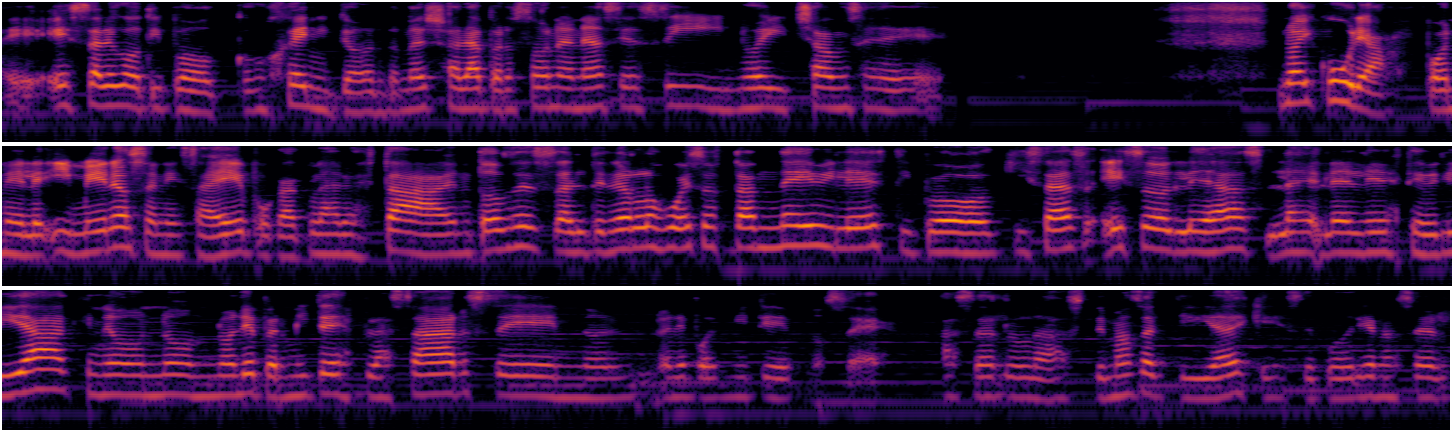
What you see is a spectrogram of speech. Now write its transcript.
eh, es algo tipo congénito, ¿entendés? Ya la persona nace así y no hay chance de... No hay cura, ponele, y menos en esa época, claro está. Entonces, al tener los huesos tan débiles, tipo, quizás eso le da la, la- la inestabilidad que no, no, no le permite desplazarse, no, no le permite, no sé, hacer las demás actividades que se podrían hacer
